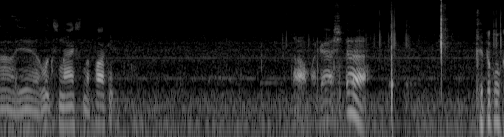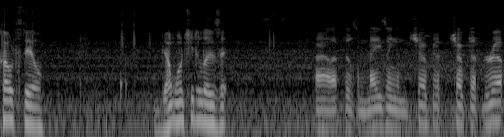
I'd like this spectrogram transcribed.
Oh yeah, it looks nice in the pocket. Oh my gosh. Uh. Typical cold steel. Don't want you to lose it. Uh, that feels amazing in the choke up, choked up grip.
